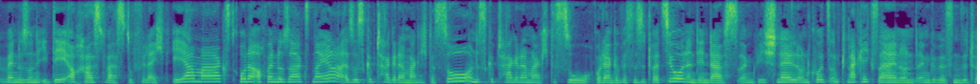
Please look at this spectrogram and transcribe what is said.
wenn du so eine Idee auch hast, was du vielleicht eher magst oder auch wenn du sagst, naja, also es gibt Tage, da mag ich das so und es gibt Tage, da mag ich das so oder gewisse Situationen, in denen darf es irgendwie schnell und kurz und knackig sein und in gewissen Situationen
